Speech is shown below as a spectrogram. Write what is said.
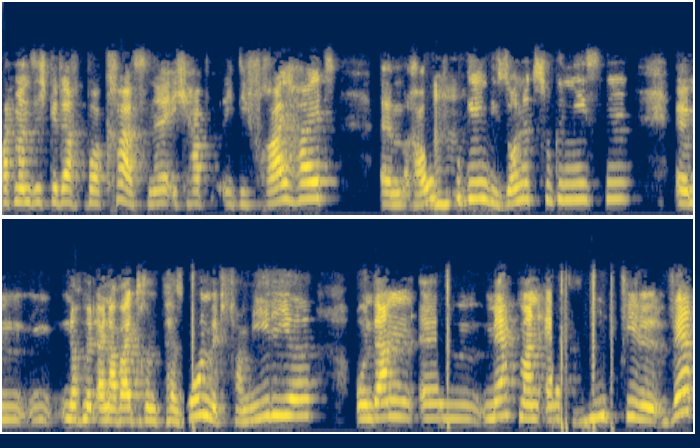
hat man sich gedacht, boah, krass, ne? Ich habe die Freiheit, ähm, rauszugehen, mhm. die Sonne zu genießen, ähm, noch mit einer weiteren Person, mit Familie. Und dann ähm, merkt man erst, wie viel Wert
